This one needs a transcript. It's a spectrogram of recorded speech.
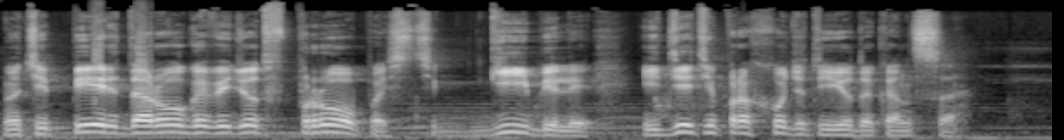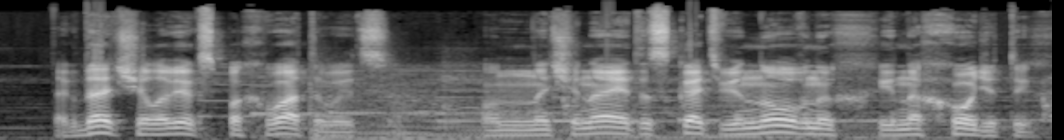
но теперь дорога ведет в пропасть, к гибели, и дети проходят ее до конца. Тогда человек спохватывается. Он начинает искать виновных и находит их.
